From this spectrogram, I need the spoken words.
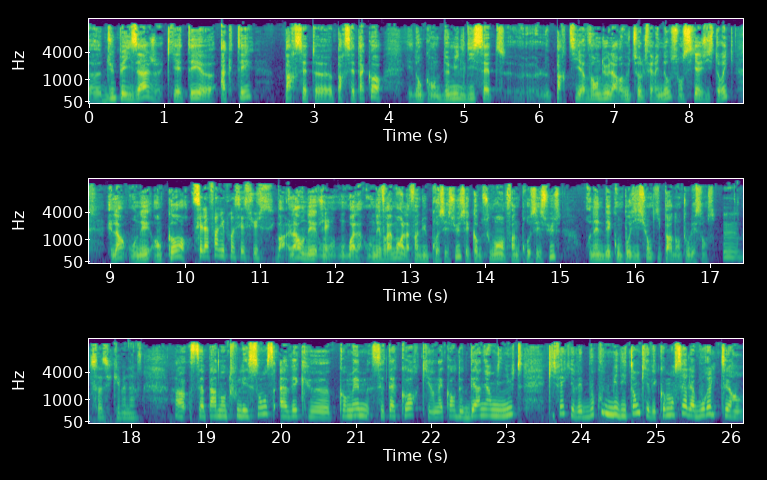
euh, du paysage qui a été euh, acté par, cette, euh, par cet accord. Et donc en 2017, euh, le parti a vendu la revue de Solferino, son siège historique. Et là, on est encore C'est la fin du processus. bah, là, on est, on, on- voilà, on est vraiment à la fin du processus. Et comme souvent en fin de processus, on a une décomposition qui part dans tous les sens. Hum, ça, c'est. Alors, ça part dans tous les sens avec euh, quand même cet accord qui est un accord de dernière minute qui fait qu'il y avait beaucoup de militants qui avaient commencé à labourer le terrain.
